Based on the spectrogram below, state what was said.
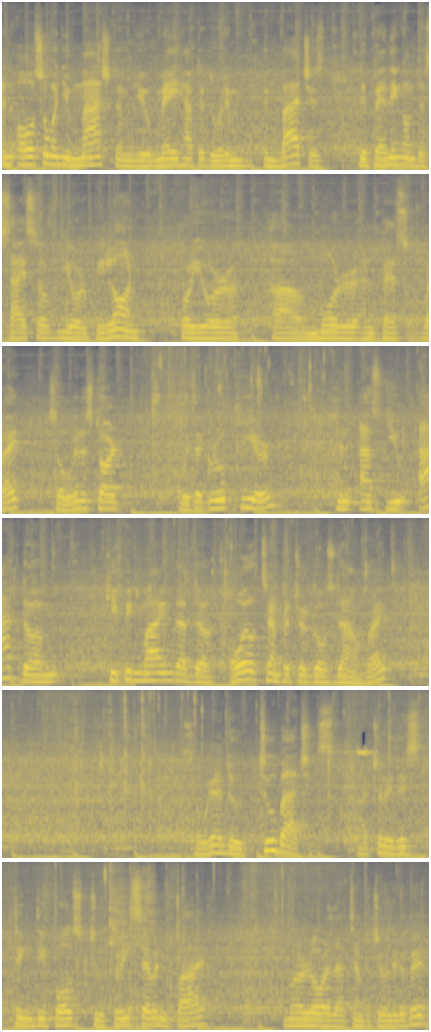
and also when you mash them, you may have to do it in, in batches, depending on the size of your pilon or your uh, mortar and pestle, right? So we're gonna start with a group here. And as you add them, keep in mind that the oil temperature goes down, right? So we're gonna do two batches. Actually, this thing defaults to 375. I'm gonna lower that temperature a little bit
